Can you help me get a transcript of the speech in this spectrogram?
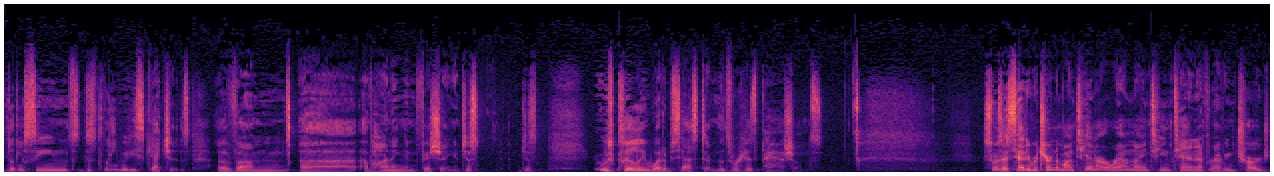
little scenes, just little bitty sketches of, um, uh, of hunting and fishing. It just, just, it was clearly what obsessed him. Those were his passions. So, as I said, he returned to Montana around 1910 after having charged,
